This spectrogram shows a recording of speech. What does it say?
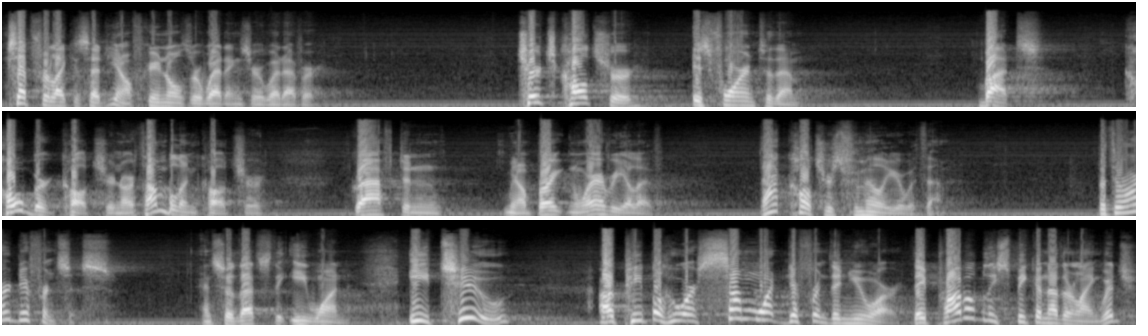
Except for, like I said, you know, funerals or weddings or whatever. Church culture is foreign to them. But Cobourg culture, Northumberland culture, Grafton, you know, Brighton, wherever you live, that culture is familiar with them. But there are differences. And so that's the E1. E2 are people who are somewhat different than you are. They probably speak another language.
